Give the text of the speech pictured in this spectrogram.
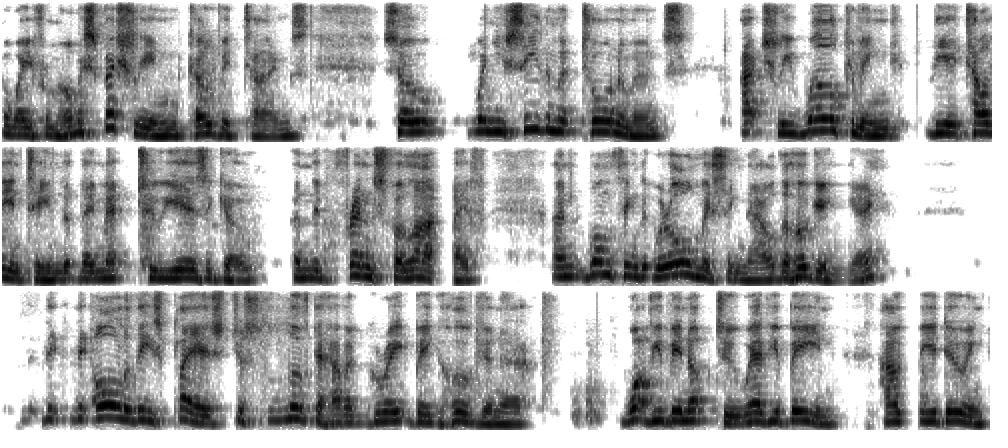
away from home, especially in COVID times. So when you see them at tournaments, actually welcoming the Italian team that they met two years ago and the friends for life. And one thing that we're all missing now, the hugging, eh? The, the, all of these players just love to have a great big hug and a what have you been up to? Where have you been? How are you doing?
